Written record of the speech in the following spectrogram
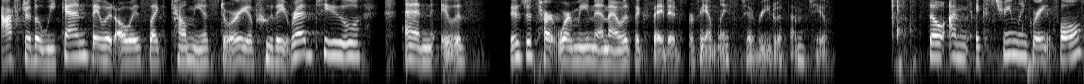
after the weekend they would always like tell me a story of who they read to. And it was it was just heartwarming and i was excited for families to read with them too. So i'm extremely grateful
